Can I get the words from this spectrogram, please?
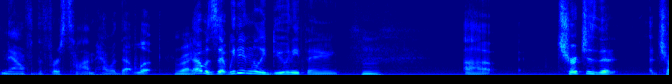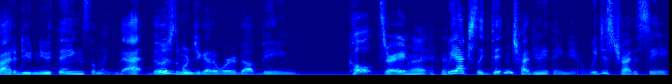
now for the first time, how would that look? Right. That was it. We didn't really do anything. Hmm. Uh, churches that try to do new things, I'm like that. Those are the ones you got to worry about being cults, right? Right. we actually didn't try to do anything new. We just tried to see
